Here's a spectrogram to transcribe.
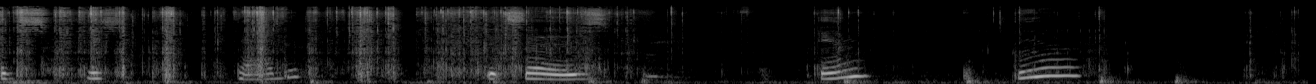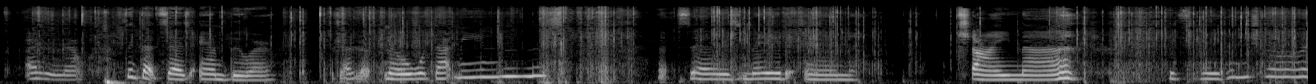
It's this bag. It says, and I don't know. I think that says Ambuer, which I don't know what that means. That says made in China. It's made in China.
